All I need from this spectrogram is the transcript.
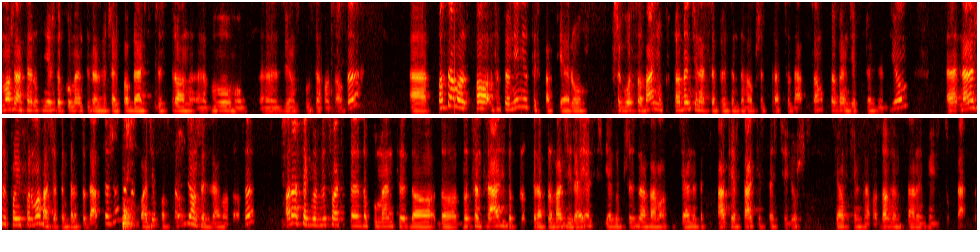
Można te również dokumenty zazwyczaj pobrać ze stron www związków zawodowych. Po, po wypełnieniu tych papierów, przegłosowaniu, kto będzie nas reprezentował przed pracodawcą, kto będzie w prezydium, należy poinformować o tym pracodawcę, że na zakładzie powstał związek zawodowy oraz jakby wysłać te dokumenty do, do, do centrali, do, która prowadzi rejestr jakby przyzna wam oficjalny taki papier, tak, jesteście już związkiem zawodowym w danym miejscu pracy.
